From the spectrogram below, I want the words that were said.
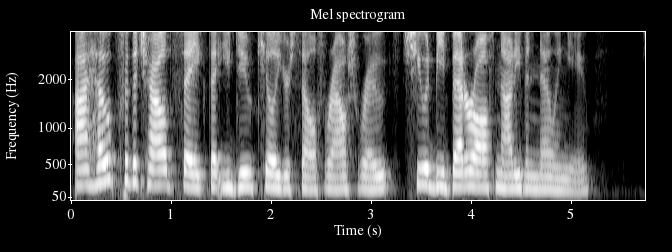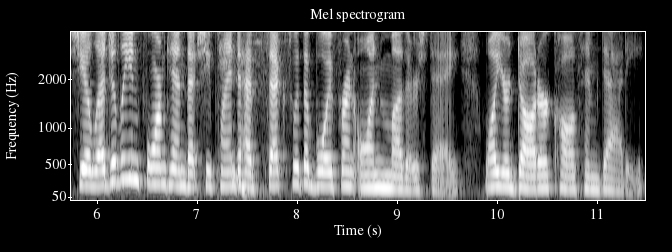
I hope for the child's sake that you do kill yourself, Roush wrote. She would be better off not even knowing you. She allegedly informed him that she planned to have sex with a boyfriend on Mother's Day, while your daughter calls him daddy.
